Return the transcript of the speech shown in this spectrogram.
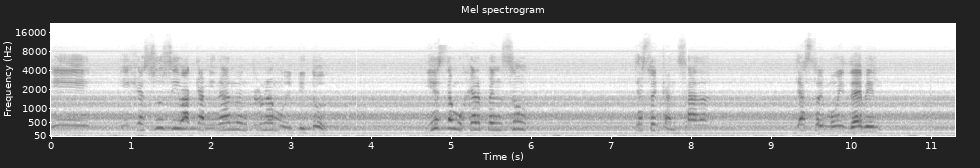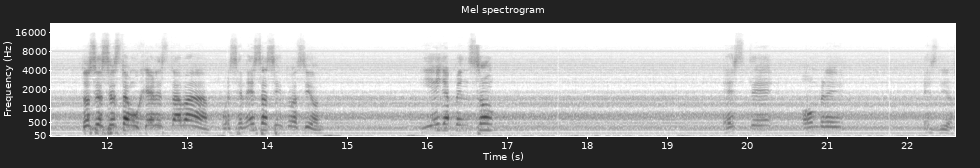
Y, y Jesús iba caminando entre una multitud. Y esta mujer pensó, ya estoy cansada, ya estoy muy débil. Entonces esta mujer estaba pues en esa situación y ella pensó, este hombre es Dios.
